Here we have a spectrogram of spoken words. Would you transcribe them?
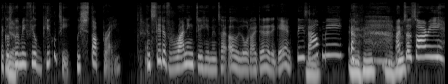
Because Yeah. when we feel guilty, we stop praying. Instead of running to Him and say, Oh Lord, I did it again. Please help me. I'm so sorry.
